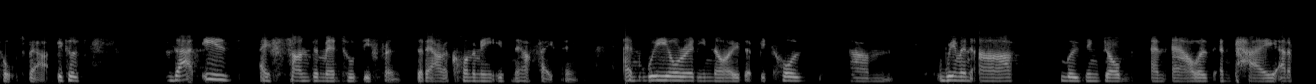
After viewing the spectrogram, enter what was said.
talked about, because that is a fundamental difference that our economy is now facing. And we already know that because um, women are losing jobs and hours and pay at a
